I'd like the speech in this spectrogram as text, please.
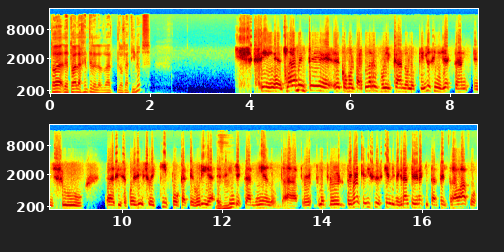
toda, de toda la gente de los, latinos? Sí, eh, claramente como el Partido Republicano, lo que ellos inyectan en su si se puede decir, su equipo, categoría, es inyectar miedo. Ah, lo, primero que dicen es que el inmigrante viene a quitarte el trabajo.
